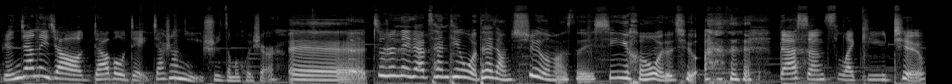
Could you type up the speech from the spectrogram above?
人家那叫 double date，加上你是怎么回事儿 呃，就是那家餐厅我太想去了嘛，所以心一横我就去了。？That sounds like you too.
